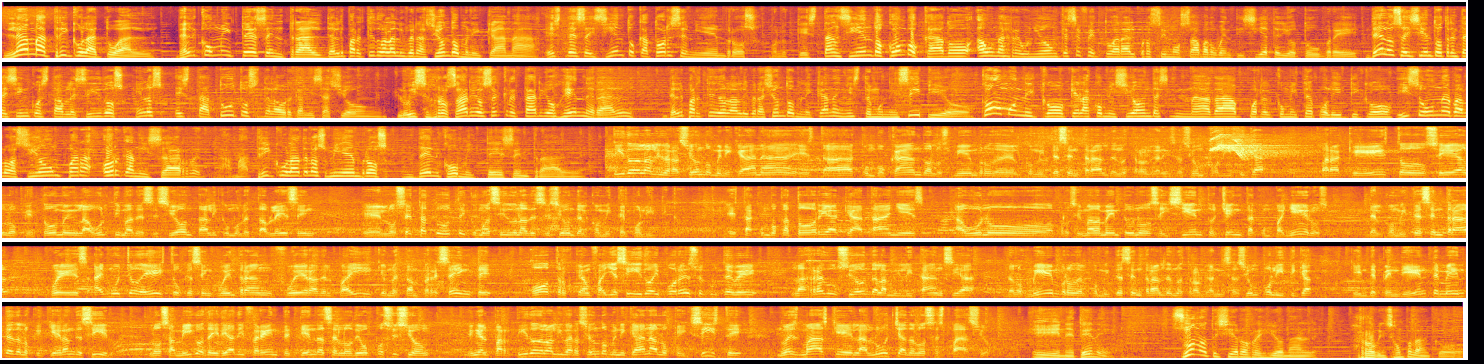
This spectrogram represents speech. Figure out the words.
La matrícula actual del Comité Central del Partido de la Liberación Dominicana es de 614 miembros, por lo que están siendo convocados a una reunión que se efectuará el próximo sábado 27 de octubre. De los 635 establecidos en los estatutos de la organización, Luis Rosario, secretario general del Partido de la Liberación Dominicana en este municipio, comunicó que la comisión designada por el comité político hizo una evaluación para organizar la matrícula de los miembros del comité central. El Partido de la Liberación Dominicana está convocando a los miembros del comité central de nuestra organización política para que estos sean los que tomen la última decisión tal y como lo establecen eh, los estatutos y como ha sido una decisión del comité político esta convocatoria que atañe a uno aproximadamente unos 680 compañeros del Comité Central, pues hay muchos de estos que se encuentran fuera del país, que no están presentes, otros que han fallecido y por eso es que usted ve la reducción de la militancia de los miembros del Comité Central de nuestra organización política, que independientemente de lo que quieran decir los amigos de idea diferente, entiéndase lo de oposición, en el Partido de la Liberación Dominicana lo que existe no es más que la lucha de los espacios. NTN, su noticiero regional, Robinson Polanco.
